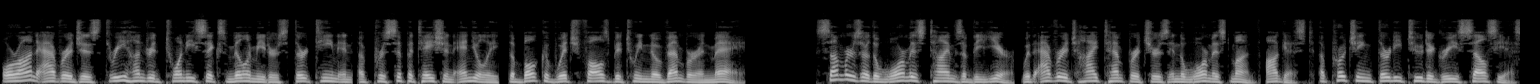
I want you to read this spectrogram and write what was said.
Oran averages 326 mm 13 in of precipitation annually, the bulk of which falls between November and May. Summers are the warmest times of the year, with average high temperatures in the warmest month August approaching 32 degrees Celsius.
